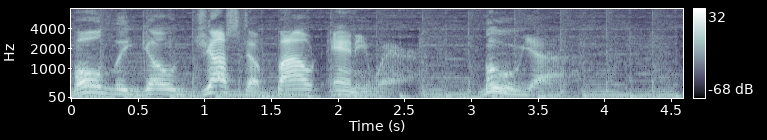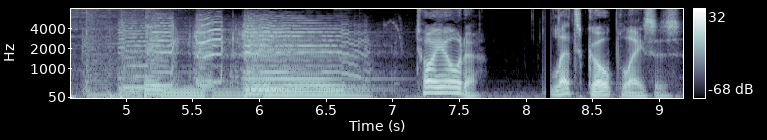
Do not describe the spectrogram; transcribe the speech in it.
boldly go just about anywhere. Booyah! Toyota. Let's go places.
